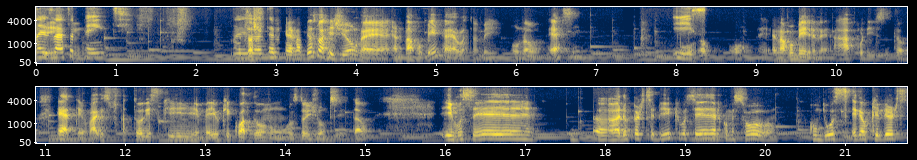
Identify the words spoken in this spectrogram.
Exatamente. Acho que é na mesma região, né? É na Romênia ela também, ou não? É sim? Isso. É na Romênia, né? Ah, por isso, então. É, tem vários fatores que meio que coadunam os dois juntos, então. E você... Uh, eu percebi que você começou com duas serial killers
